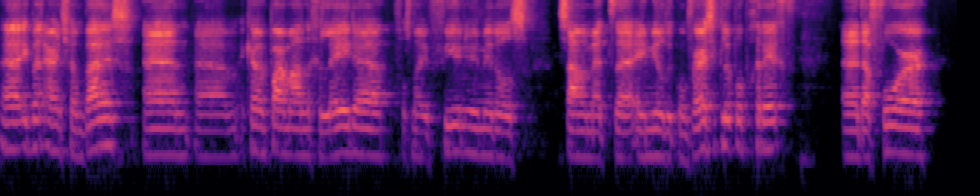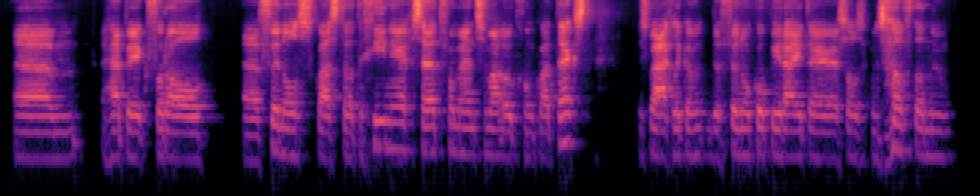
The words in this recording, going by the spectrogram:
uh, ik ben Ernst Jan Buis en um, ik heb een paar maanden geleden, volgens mij vier nu inmiddels, samen met uh, Emiel de Conversieclub opgericht. daarvoor um, heb ik vooral funnels qua strategie neergezet voor mensen, maar ook gewoon qua tekst. Dus ik ben eigenlijk een, de funnel copywriter, zoals ik mezelf dan noem.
